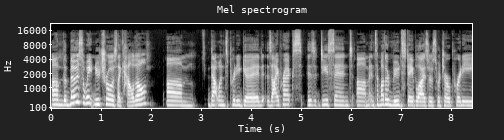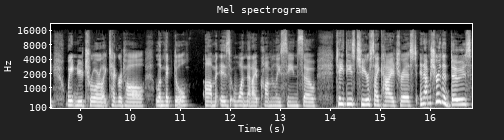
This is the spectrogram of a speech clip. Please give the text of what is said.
Um, the most weight neutral is like Haldol. Um, that one's pretty good. Zyprex is decent, um, and some other mood stabilizers, which are pretty weight neutral, are like Tegretol, Lamictal. Um, is one that I've commonly seen. So take these to your psychiatrist, and I'm sure that those,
